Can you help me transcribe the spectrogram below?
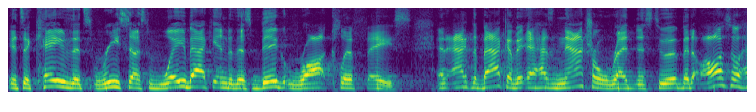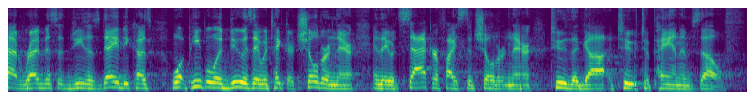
it's a cave that's recessed way back into this big rock cliff face. And at the back of it, it has natural redness to it, but it also had redness at Jesus' day because what people would do is they would take their children there and they would sacrifice the children there to, the God, to, to Pan himself.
